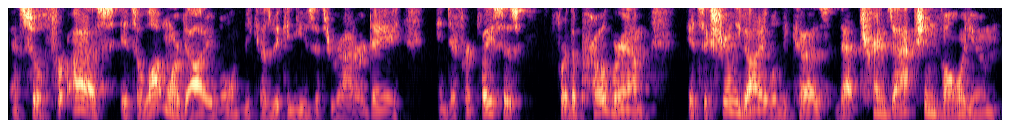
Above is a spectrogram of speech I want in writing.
And so for us, it's a lot more valuable because we can use it throughout our day in different places. For the program, it's extremely valuable because that transaction volume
